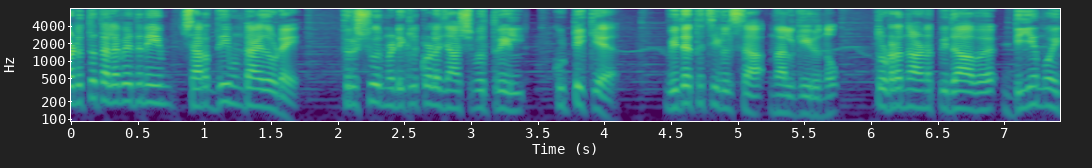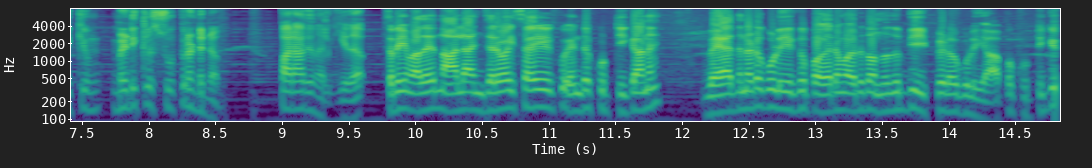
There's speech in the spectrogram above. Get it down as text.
കടുത്ത തലവേദനയും ഛർദിയും ഉണ്ടായതോടെ തൃശൂർ മെഡിക്കൽ കോളേജ് ആശുപത്രിയിൽ കുട്ടിക്ക് വിദഗ്ധ ചികിത്സ നൽകിയിരുന്നു. തുടർന്നാണ് പിതാവ് ഡി ഡിഎംഒയ്ക്കും മെഡിക്കൽ സൂപ്രണ്ടിനും പരാതി നൽകിയത്. ഇത്രയും അതായത് നാല് അഞ്ചര വയസ്സായ എന്റെ കുട്ടിക്കാണ് വേദനയുടെ ഗുളികക്ക് പകരം അവർ തന്നത് ബി പിയുടെ ഗുളിക. അപ്പോൾ കുട്ടിക്ക്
